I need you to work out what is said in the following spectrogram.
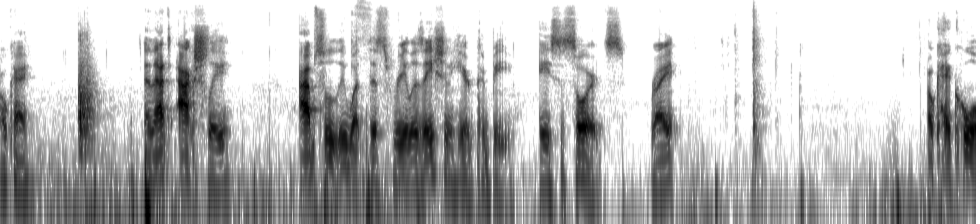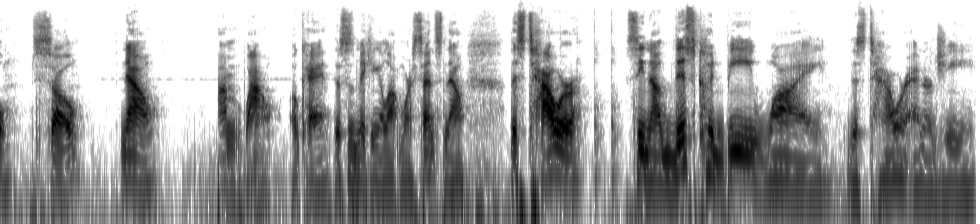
Okay. And that's actually absolutely what this realization here could be Ace of Swords, right? Okay, cool. So now I'm wow, okay, this is making a lot more sense now. This tower, see now this could be why this tower energy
